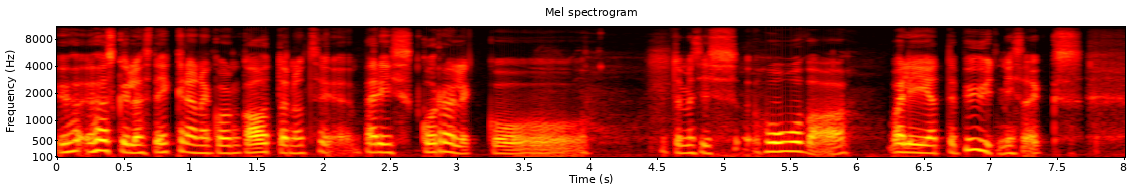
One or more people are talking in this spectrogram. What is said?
ühest küljest EKRE nagu on kaotanud päris korraliku ütleme siis hoova valijate püüdmiseks Äh,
